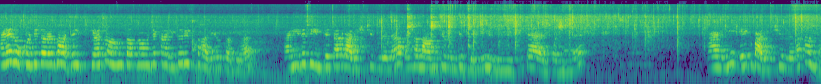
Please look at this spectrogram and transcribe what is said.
आणि लोखंडी तव्यात भाज्या इतक्या छान होतात ना म्हणजे काहीतरीच भारी होतात यार. आणि इथे तीन ते चार बारीक चिरलेल्या अशा लांब चिरून घेतलेली हिरवी मिरची त्या ॲड करणार आहे. आणि एक बारीक चिरलेला कांदा.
